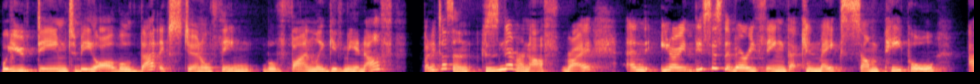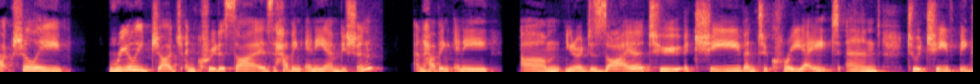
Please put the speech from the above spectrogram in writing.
what you've deemed to be, oh, well, that external thing will finally give me enough. But it doesn't because it's never enough, right? And, you know, this is the very thing that can make some people actually really judge and criticize having any ambition and having any um, you know, desire to achieve and to create and to achieve big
